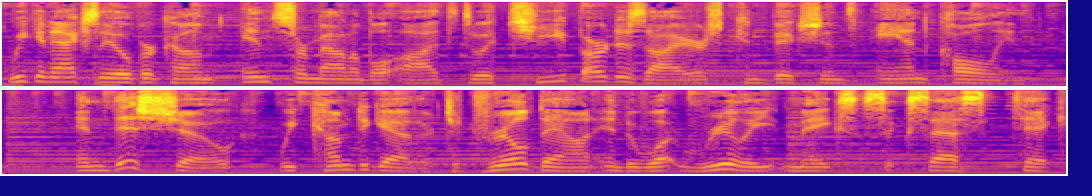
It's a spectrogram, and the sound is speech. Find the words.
we can actually overcome insurmountable odds to achieve our desires, convictions, and calling. In this show, we come together to drill down into what really makes success tick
